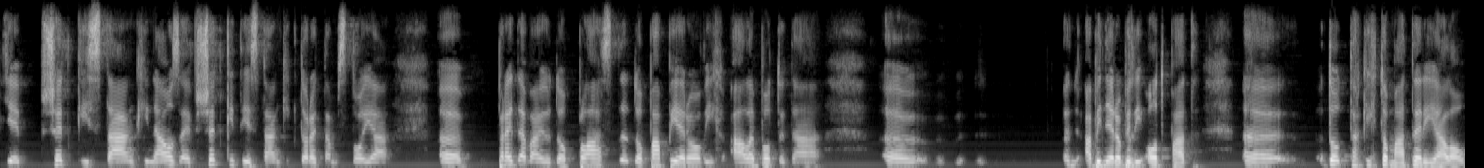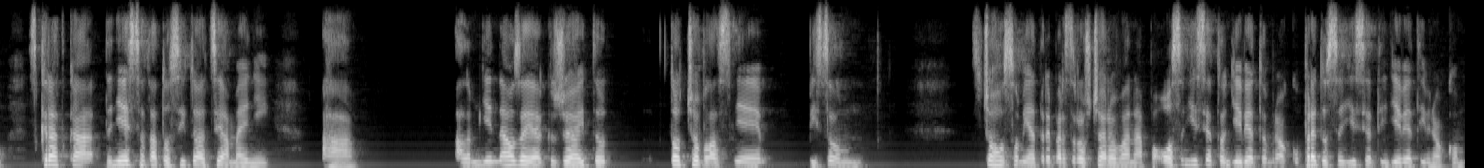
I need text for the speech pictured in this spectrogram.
kde všetky stánky, naozaj všetky tie stánky, ktoré tam stoja, e, predávajú do plast, do papierových, alebo teda e, aby nerobili odpad. E, do takýchto materiálov. Skrátka, dnes sa táto situácia mení. A, ale mne naozaj akože aj to, to, čo vlastne by som z čoho som ja treba rozčarovaná po 89. roku, pred 89. rokom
